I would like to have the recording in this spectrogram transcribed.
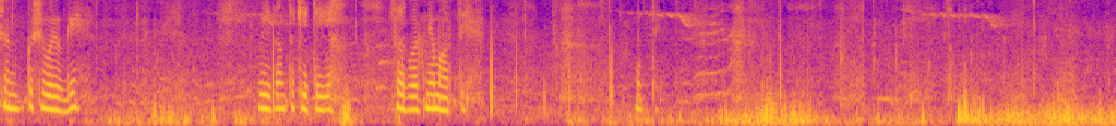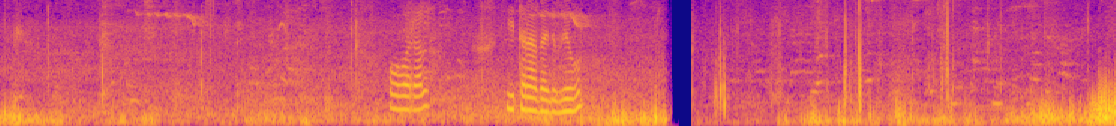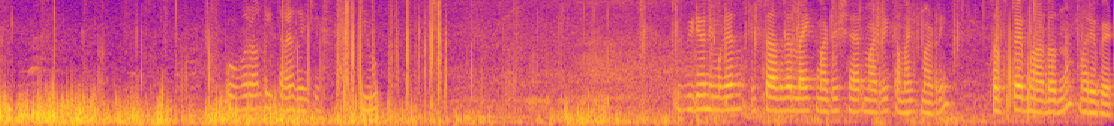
ಷಣ್ಮುಖ ಶಿವಯೋಗಿ ವೇದಾಂತ ಕೇತಯ್ಯ ಸರ್ವಜ್ಞ ಮಾರ್ತಿ ಮೂರ್ತಿ ಓವರಾಲ್ ಈ ಥರ ಇದು ವ್ಯೂ ಓವರಾಲ್ ಈ ಥರ ಈ ವಿಡಿಯೋ ನಿಮಗೆ ಇಷ್ಟ ಆದರೆ ಲೈಕ್ ಮಾಡಿರಿ, ಶೇರ್ ಮಾಡಿರಿ, ಕಮೆಂಟ್ ಮಾಡಿರಿ. ಸಬ್ಸ್ಕ್ರೈಬ್ ಮಾಡೋದನ್ನ ಮರಿಬೇಡಿ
